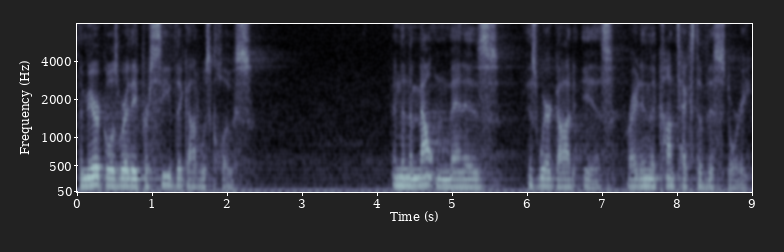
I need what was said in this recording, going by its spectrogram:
The miracle is where they perceive that God was close. And then the mountain then is, is where God is, right, in the context of this story.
